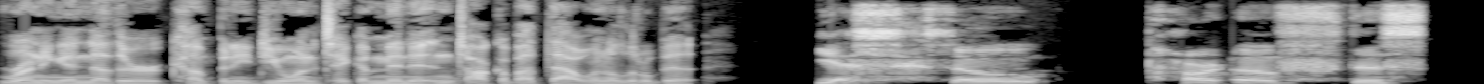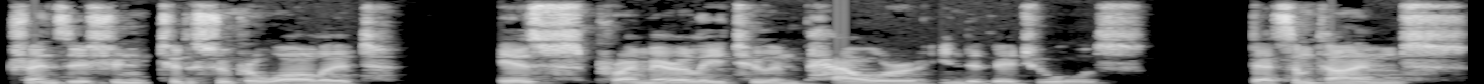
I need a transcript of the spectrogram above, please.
running another company. Do you want to take a minute and talk about that one a little bit? Yes. So part of this transition to the super wallet is primarily to empower individuals that sometimes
